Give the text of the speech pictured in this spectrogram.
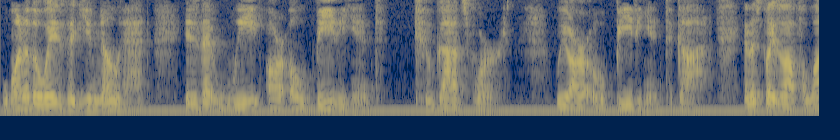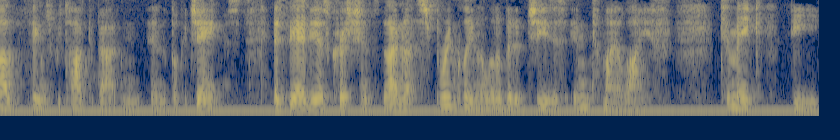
one of the ways that you know that is that we are obedient to God's word. We are obedient to God. And this plays off a lot of the things we talked about in, in the book of James. It's the idea as Christians that I'm not sprinkling a little bit of Jesus into my life to make the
